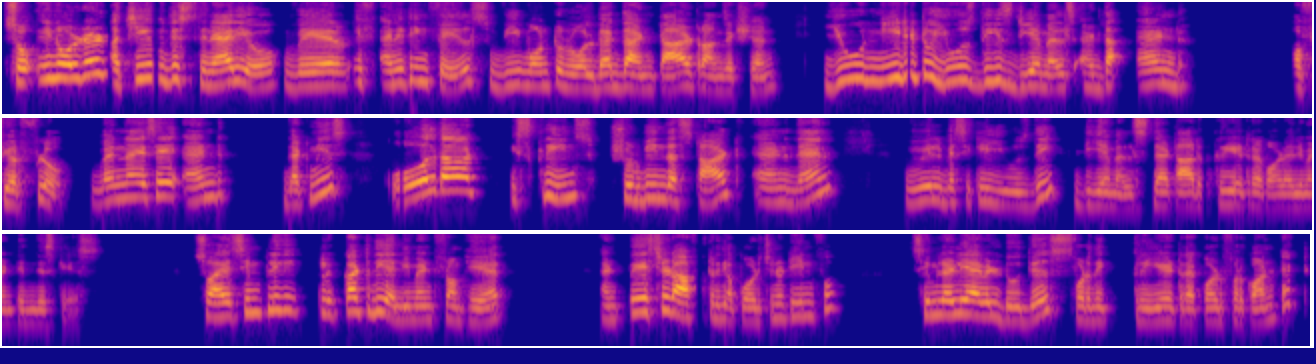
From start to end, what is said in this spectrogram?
So in order to achieve this scenario where if anything fails we want to roll back the entire transaction you need to use these dmls at the end of your flow when i say end that means all the screens should be in the start and then we will basically use the DMLs that are create record element in this case. So I simply cut the element from here and paste it after the opportunity info. Similarly, I will do this for the create record for contact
